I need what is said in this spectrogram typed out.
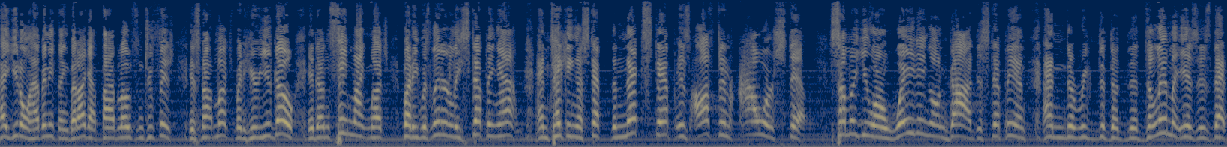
Hey, you don't have anything, but I got five loaves and two fish. It's not much, but here you go. It doesn't seem like much, but he was literally stepping out and taking a step. The next step is often our step. Some of you are waiting on God to step in, and the, the, the, the dilemma is, is that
